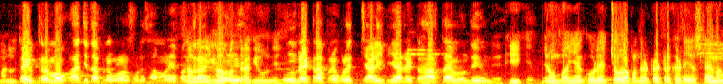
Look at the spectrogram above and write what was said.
ਮੰਨ ਲਓ ਟਰੈਕਟਰ ਮੌਕਾ ਅੱਜ ਤਾਂ ਆਪਣੇ ਕੋਲ ਤੁਹਾਡੇ ਸਾਹਮਣੇ 15 ਸਾਹਮਣੇ ਕੀ ਹਾਂ ਹੋਣਗੇ। 15 ਕੀ ਹੋਣਗੇ। ਉਹ ਟਰੈਕਟਰ ਆਪਣੇ ਕੋਲੇ 40 50 ਟਰੈਕਟਰ ਹਰ ਟਾਈਮ ਹੁੰਦੇ ਹੀ ਹੁੰਦੇ ਠੀਕ ਹੈ। ਜਦੋਂ ਬਾਈਆਂ ਕੋਲੇ 14 15 ਟਰੈਕਟਰ ਖੜੇ ਇਸ ਟਾਈਮ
